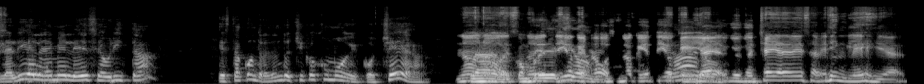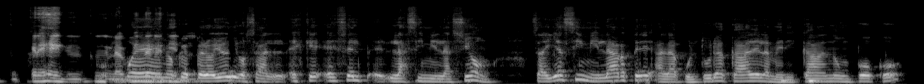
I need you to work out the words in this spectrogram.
la liga de la MLS ahorita está contratando chicos como Goicochea. No, Claro, no, es- con no, yo te digo que no, sino que yo te digo Claro. que ya Goicoechea ya debe saber inglés ya. ¿Tú crees que con la que Bueno, pe- pero yo digo, o sea, es que es el, la asimilación. O sea, ya asimilarte a la cultura acá del americano un poco,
